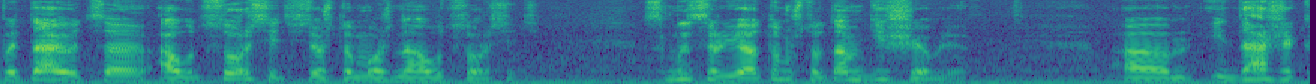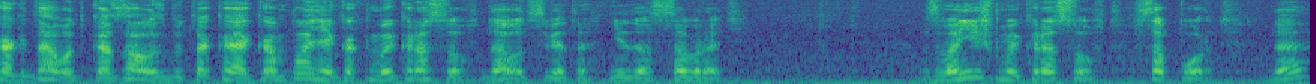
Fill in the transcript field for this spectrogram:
пытаются аутсорсить все, что можно аутсорсить, с мыслью о том, что там дешевле. И даже когда вот, казалось бы, такая компания, как Microsoft, да, вот Света не даст соврать, звонишь Microsoft, в саппорт, да,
